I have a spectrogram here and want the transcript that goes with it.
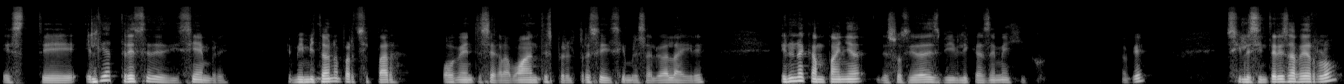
este, el día 13 de diciembre me invitaron a participar, obviamente se grabó antes, pero el 13 de diciembre salió al aire, en una campaña de sociedades bíblicas de México. ¿Ok? Si les interesa verlo,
